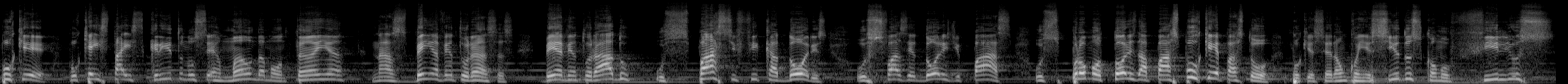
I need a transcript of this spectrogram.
Por quê? Porque está escrito no sermão da montanha, nas bem-aventuranças. Bem-aventurado os pacificadores, os fazedores de paz, os promotores da paz. Por quê, pastor? Porque serão conhecidos como filhos,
